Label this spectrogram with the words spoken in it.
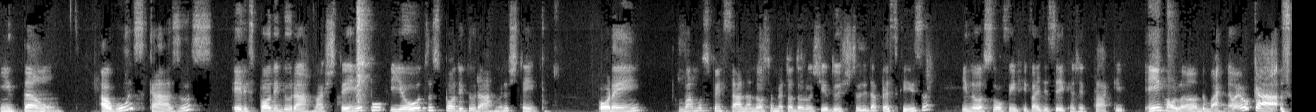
Então, alguns casos eles podem durar mais tempo e outros podem durar menos tempo. Porém, vamos pensar na nossa metodologia do estudo e da pesquisa, e nosso ouvinte vai dizer que a gente está aqui enrolando, mas não é o caso.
